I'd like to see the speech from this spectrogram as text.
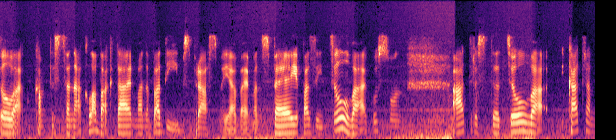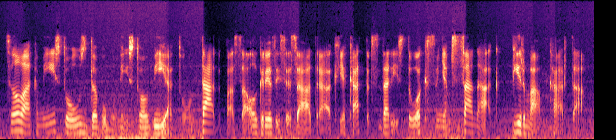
cilvēku, kam tas sanāk labāk, tā ir mana vadības prasme, jā, vai mana spēja pazīt cilvēkus un atrast uh, cilvēku katram cilvēkam īsto uzdevumu un īsto vietu. Un tāda pasaule griezīsies ātrāk, ja katrs darīs to, kas viņam sanāk pirmām kārtām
